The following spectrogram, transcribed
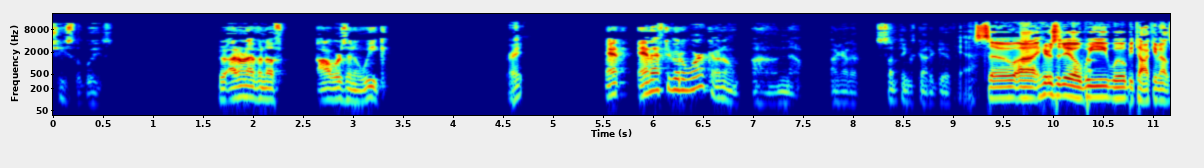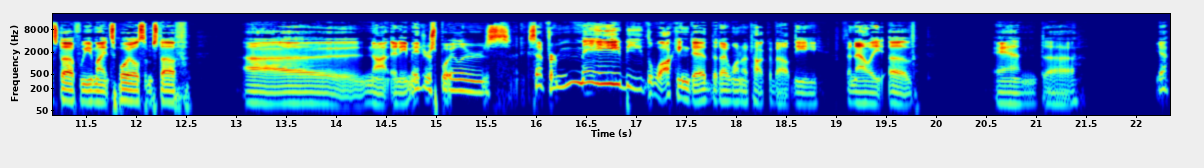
Jeez Louise. I don't have enough hours in a week. Right. And and I have to go to work. I don't. Uh, no, I gotta. Something's got to give. Yeah. So uh, here's the deal: we will be talking about stuff. We might spoil some stuff. Uh, not any major spoilers, except for maybe The Walking Dead that I want to talk about the finale of. And uh, yeah,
